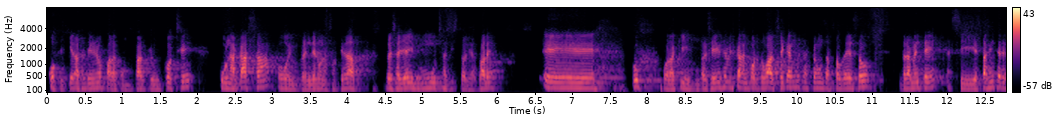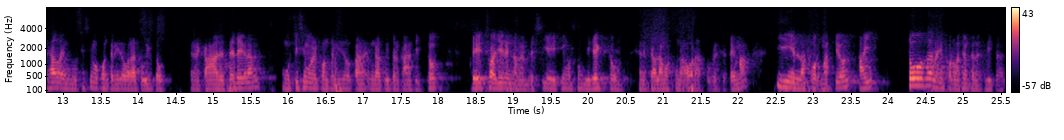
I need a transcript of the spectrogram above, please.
o que quieras el dinero para comprarte un coche, una casa o emprender una sociedad. Entonces, ahí hay muchas historias, ¿vale? Eh, por aquí, residencia fiscal en Portugal. Sé que hay muchas preguntas sobre eso. Realmente, si estás interesado, hay muchísimo contenido gratuito en el canal de Telegram, muchísimo en el contenido gratuito en el canal de TikTok. De hecho, ayer en la membresía hicimos un directo en el que hablamos una hora sobre ese tema y en la formación hay toda la información que necesitas.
